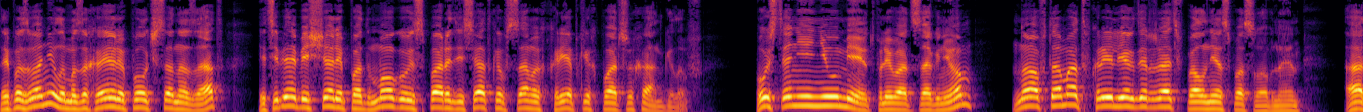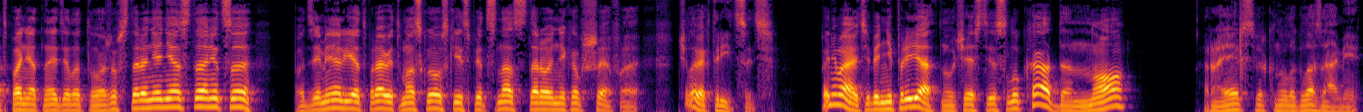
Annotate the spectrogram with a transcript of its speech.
Ты позвонила Мазахаэлю полчаса назад, и тебе обещали подмогу из пары десятков самых крепких падших ангелов. Пусть они и не умеют плеваться огнем, но автомат в крыльях держать вполне способны. Ад, понятное дело, тоже в стороне не останется. Подземелье отправит московский спецназ сторонников шефа. Человек тридцать. Понимаю, тебе неприятно участие с Лукадо, но...» Раэль сверкнула глазами.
